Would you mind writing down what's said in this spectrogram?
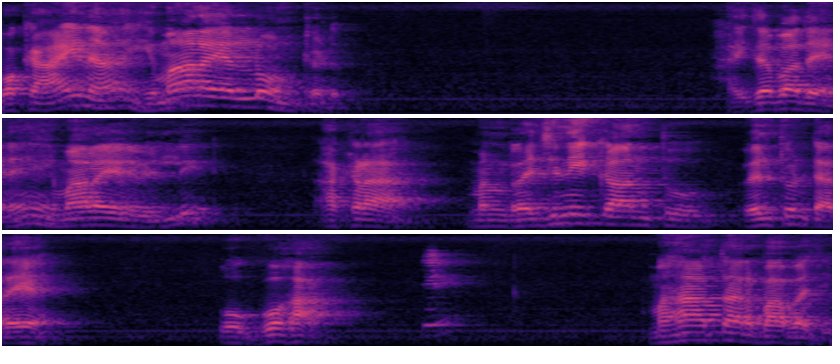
ఒక ఆయన హిమాలయాల్లో ఉంటాడు. హైదరాబాద్ అయినా హిమాలయాలు వెళ్ళి అక్కడ మన రజనీకాంత్ వెళ్తుంటారే. ఓ గుహ. మహాతార్ బాబాజీ.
